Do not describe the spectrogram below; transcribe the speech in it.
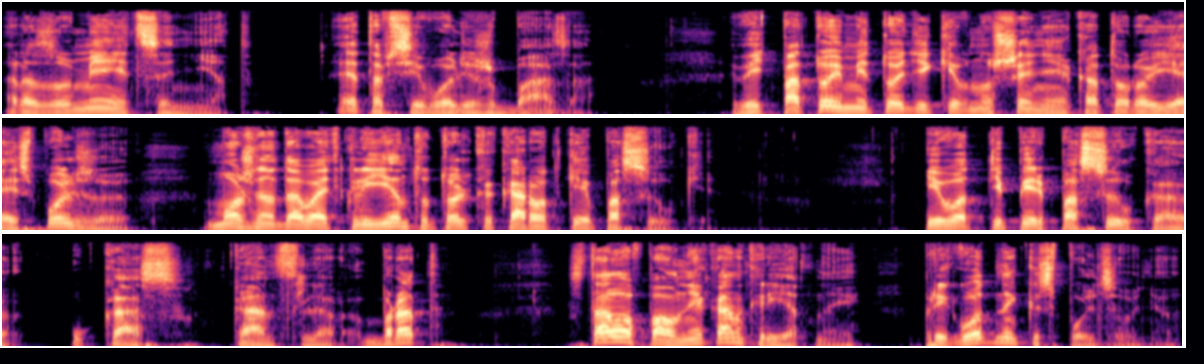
«Разумеется, нет. Это всего лишь база. Ведь по той методике внушения, которую я использую, можно давать клиенту только короткие посылки. И вот теперь посылка «Указ, канцлер, брат» стала вполне конкретной, пригодной к использованию.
